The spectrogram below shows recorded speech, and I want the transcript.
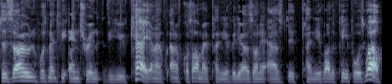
DAZN was meant to be entering the UK. And, and of course, I made plenty of videos on it, as did plenty of other people as well.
